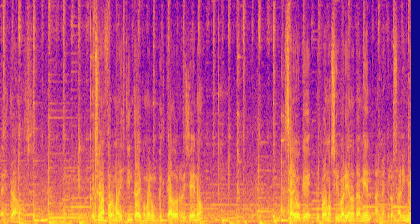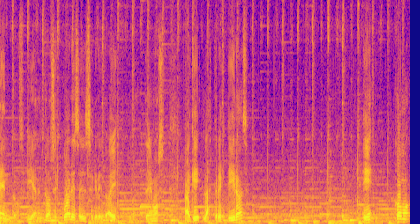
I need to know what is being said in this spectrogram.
Ahí estamos. Es una forma distinta de comer un pescado relleno. Es algo que le podemos ir variando también a nuestros alimentos. Bien, entonces, ¿cuál es el secreto? Ahí está. Tenemos aquí las tres tiras. Y como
